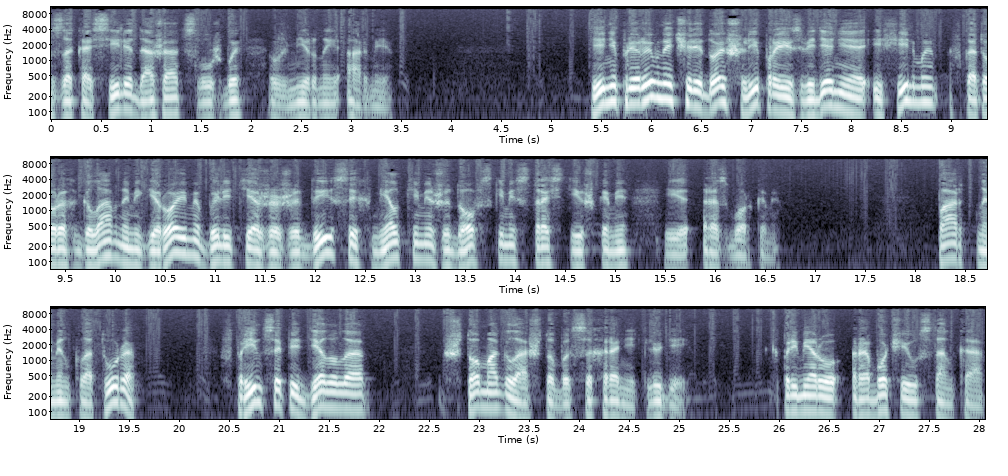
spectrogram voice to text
закосили даже от службы в мирной армии. И непрерывной чередой шли произведения и фильмы, в которых главными героями были те же жиды с их мелкими жидовскими страстишками и разборками партноменклатура в принципе делала, что могла, чтобы сохранить людей. К примеру, рабочие у станка,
